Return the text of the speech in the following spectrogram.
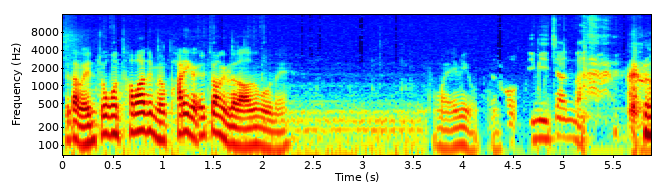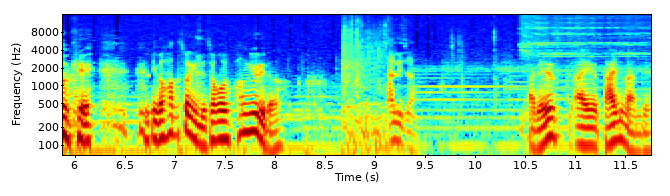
일단 왼쪽은 쳐맞으면 파리가 일정하게 나오는 거네. 정말 의미가 없고. 어 이미 있지 않나? 그러게. 이거 확정인데 저건 확률이다. 달리자. 아, 레드, 아, 이거 달리면 안 돼.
